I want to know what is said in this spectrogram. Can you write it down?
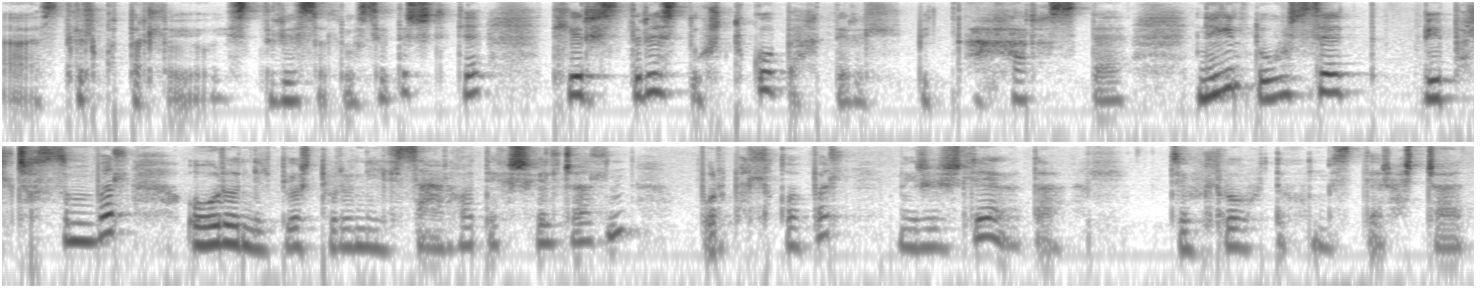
сэтгэл готрол уу стресс бол үүсэдэг шүү дээ тэгэхээр стресст өртөхгүй байх дээр л бид анхаарах хэрэгтэй. Нэгэнт үүсээд би болчихсон бол өөрөө нэгдүгээр төрөний хэлсэн аргуудыг ашиглаж болно бүр болохгүй бол мэрэгжлийн одоо зөвлөгөө өгдөг хүмүүстээр очиод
